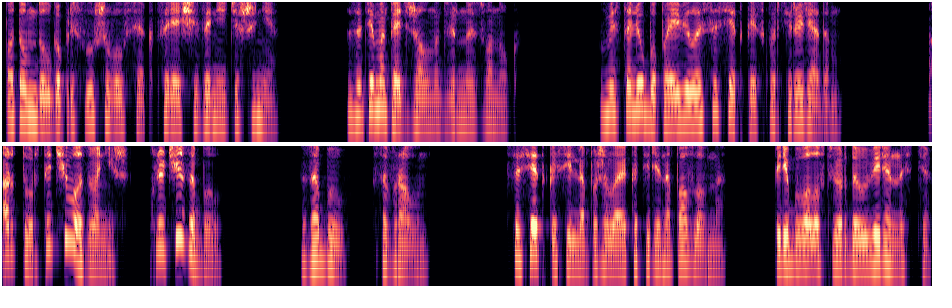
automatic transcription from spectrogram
потом долго прислушивался к царящей за ней тишине. Затем опять жал на дверной звонок. Вместо Любы появилась соседка из квартиры рядом. «Артур, ты чего звонишь? Ключи забыл?» «Забыл», — соврал он. Соседка, сильно пожилая Катерина Павловна, перебывала в твердой уверенности,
